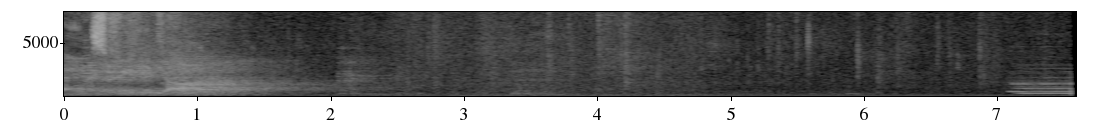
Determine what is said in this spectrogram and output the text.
Thanks be to God. thank you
